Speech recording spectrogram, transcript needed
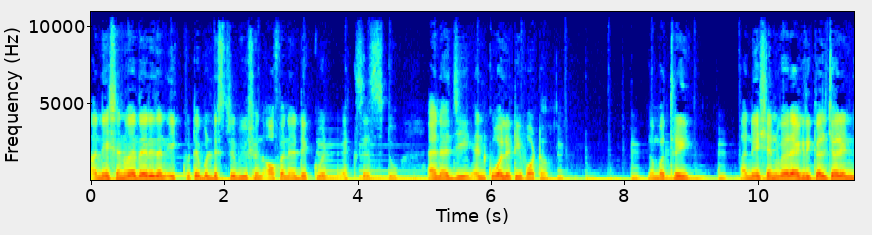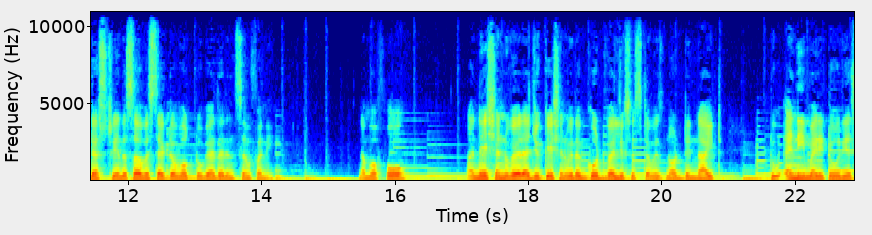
a nation where there is an equitable distribution of an adequate access to energy and quality water number 3 a nation where agriculture, industry, and the service sector work together in symphony. Number 4. A nation where education with a good value system is not denied to any meritorious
